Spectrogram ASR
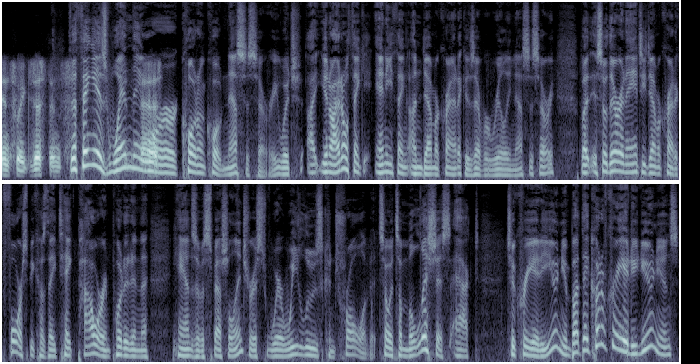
into existence. The thing is, when they Uh, were quote unquote necessary, which I, you know, I don't think anything undemocratic is ever really necessary. But so they're an anti-democratic force because they take power and put it in the hands of a special interest where we lose control of it. So it's a malicious act to create a union. But they could have created unions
